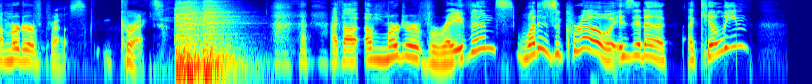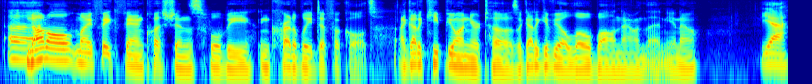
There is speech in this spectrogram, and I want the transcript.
a murder of crows. Correct. I thought a murder of ravens. What is a crow? Is it a a killing? Uh, Not all my fake fan questions will be incredibly difficult. I got to keep you on your toes. I got to give you a low ball now and then, you know? Yeah,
